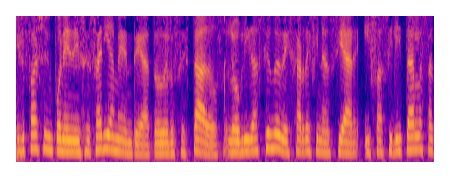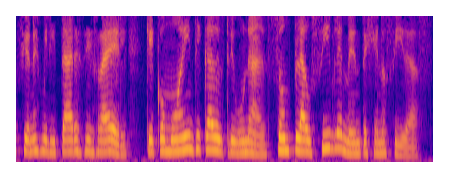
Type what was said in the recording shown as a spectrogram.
El fallo impone necesariamente a todos los estados la obligación de dejar de financiar y facilitar las acciones militares de Israel, que, como ha indicado el tribunal, son plausiblemente genocidas.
